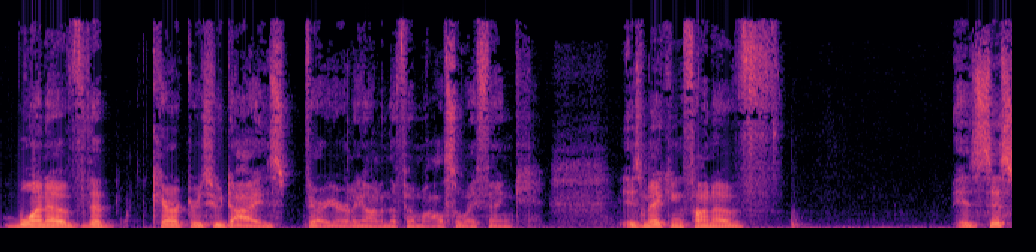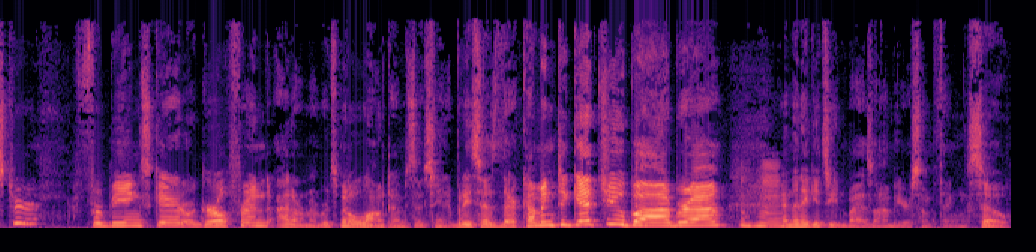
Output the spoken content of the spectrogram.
one of the characters who dies very early on in the film, also I think, is making fun of his sister for being scared or girlfriend. I don't remember. It's been a long time since I've seen it. But he says, They're coming to get you, Barbara. And then he gets eaten by a zombie or something. So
